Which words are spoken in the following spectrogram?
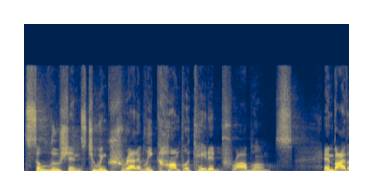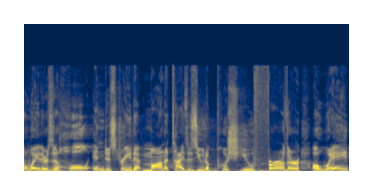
solutions to incredibly complicated problems. And by the way, there's a whole industry that monetizes you to push you further away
